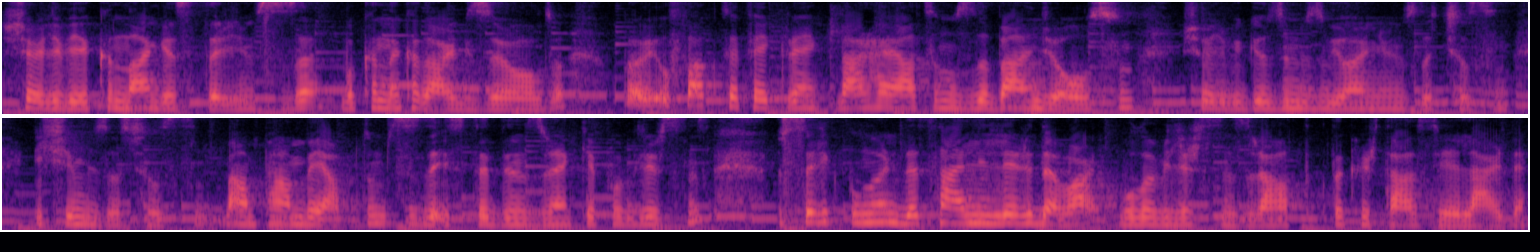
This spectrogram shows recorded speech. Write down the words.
Şöyle bir yakından göstereyim size. Bakın ne kadar güzel oldu. Böyle ufak tefek renkler hayatımızda bence olsun. Şöyle bir gözümüz gönlümüz açılsın, içimiz açılsın. Ben pembe yaptım. Siz de istediğiniz renk yapabilirsiniz. Üstelik bunların desenlileri de var. Bulabilirsiniz rahatlıkla kırtasiyelerde.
